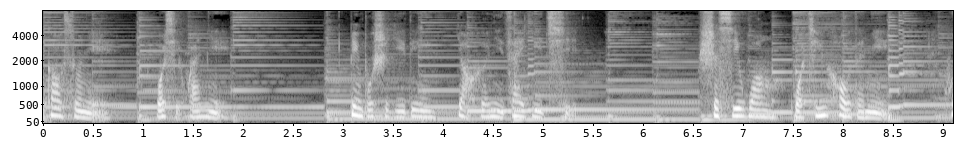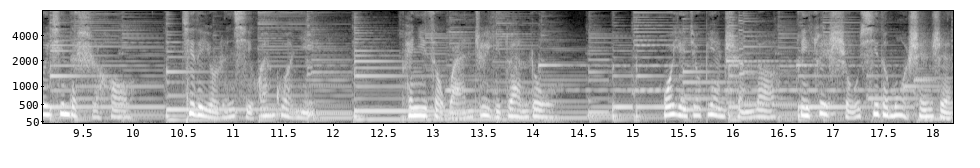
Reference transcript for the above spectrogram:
告诉你，我喜欢你，并不是一定要和你在一起，是希望我今后的你，灰心的时候，记得有人喜欢过你，陪你走完这一段路，我也就变成了你最熟悉的陌生人，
